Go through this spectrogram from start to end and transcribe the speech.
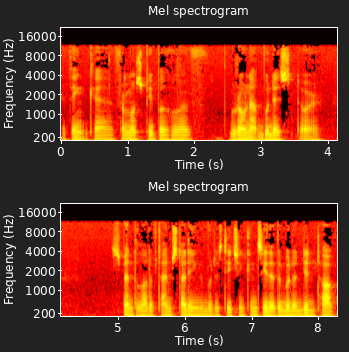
I think uh, for most people who have grown up Buddhist or spent a lot of time studying the Buddha's teaching can see that the Buddha did talk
